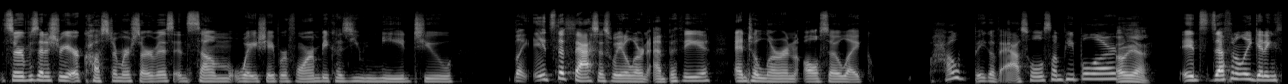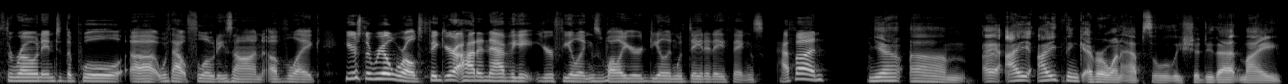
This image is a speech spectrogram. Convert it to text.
service industry or customer service in some way, shape, or form because you need to like it's the fastest way to learn empathy and to learn also like how big of assholes some people are. Oh, yeah. It's definitely getting thrown into the pool uh, without floaties on of like, here's the real world. Figure out how to navigate your feelings while you're dealing with day to day things. Have fun. Yeah, um, I, I I think everyone absolutely should do that. My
